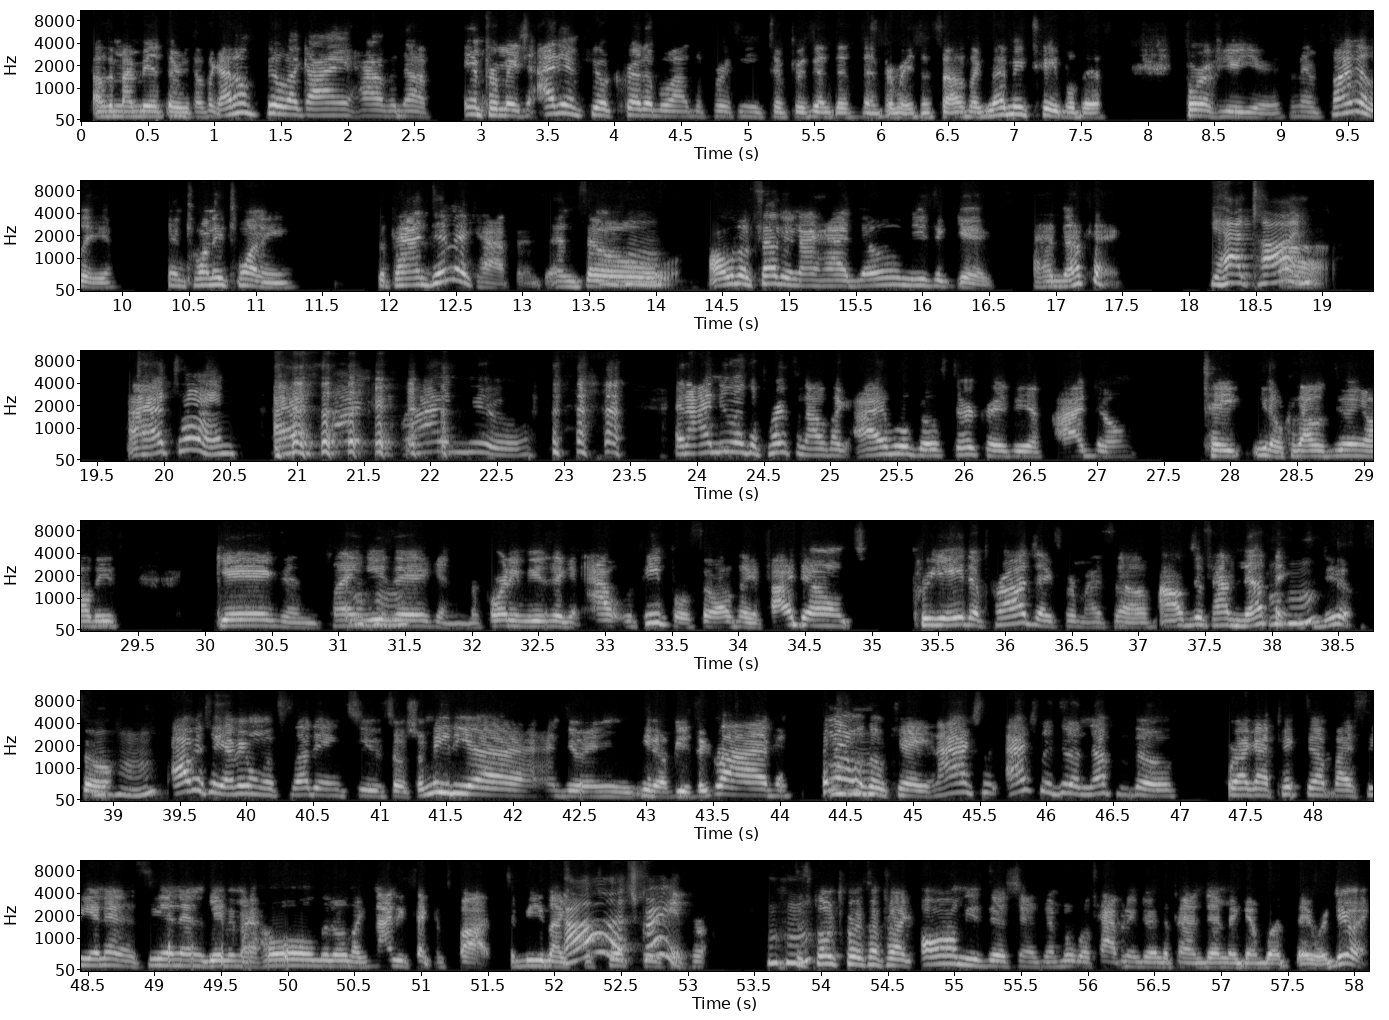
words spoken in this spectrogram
I was in my mid thirties. I was like, I don't feel like I have enough information. I didn't feel credible as a person to present this information. So I was like, let me table this for a few years, and then finally, in 2020, the pandemic happened, and so mm-hmm. all of a sudden, I had no music gigs. I had nothing. You had time. Uh, I had time. I had time. I knew, and I knew as a person, I was like, I will go stir crazy if I don't take, you know, because I was doing all these gigs and playing mm-hmm. music and recording music and out with people. So I was like, if I don't create a project for myself, I'll just have nothing mm-hmm. to do. So mm-hmm. obviously, everyone was flooding to social media and doing, you know, music live, and, and that was okay. And I actually I actually did enough of those where I got picked up by CNN and CNN gave me my whole little like 90 second spot to be like oh, that's great. For, mm-hmm. The spokesperson for like all musicians and what was happening during the pandemic and what they were doing.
